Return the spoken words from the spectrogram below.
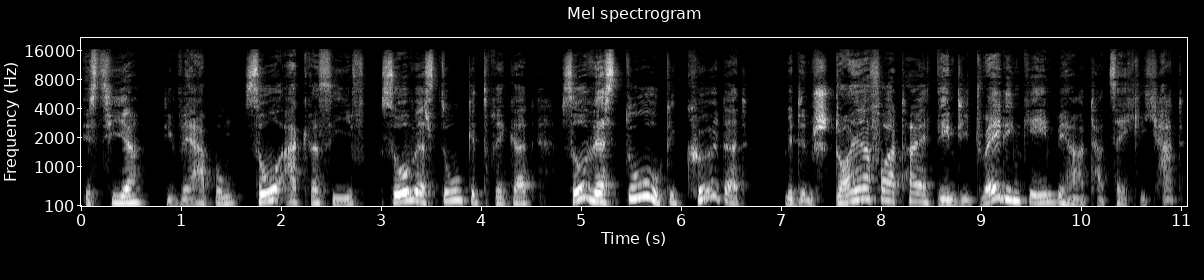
ist hier die Werbung so aggressiv, so wirst du getriggert, so wirst du geködert mit dem Steuervorteil, den die Trading GmbH tatsächlich hat.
